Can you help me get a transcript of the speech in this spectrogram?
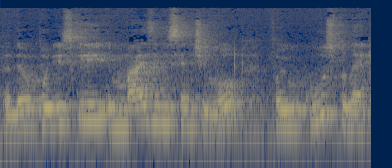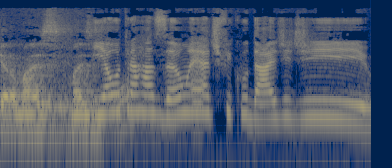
Entendeu? Por isso que mais incentivou foi o custo, né, que era mais mais E a outra razão é a dificuldade de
